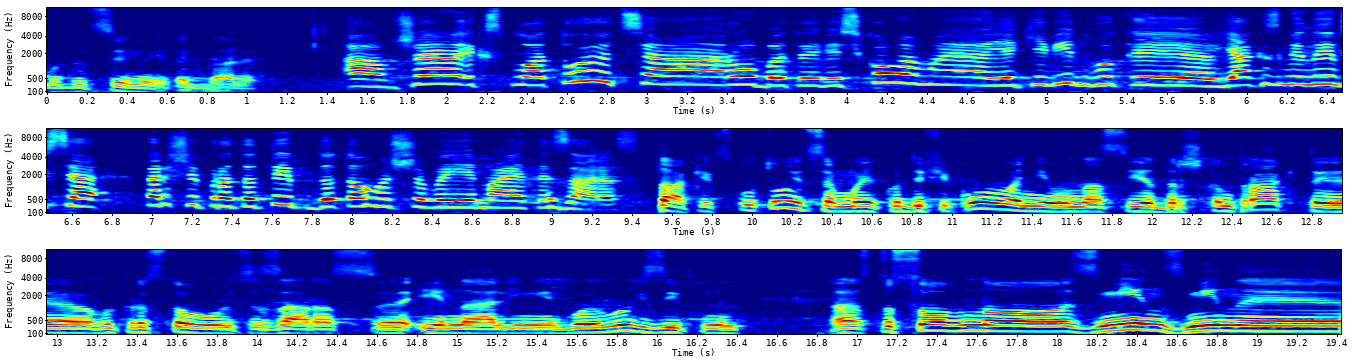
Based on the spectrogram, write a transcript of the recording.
медицини і так далі. А вже експлуатуються роботи військовими. Які відгуки? Як змінився перший прототип до того, що ви маєте зараз? Так, експлуатуються. Ми кодифіковані. У нас є держконтракти, використовуються зараз е, і на лінії бойових зіткнень. Е, Стосовно змін, зміни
